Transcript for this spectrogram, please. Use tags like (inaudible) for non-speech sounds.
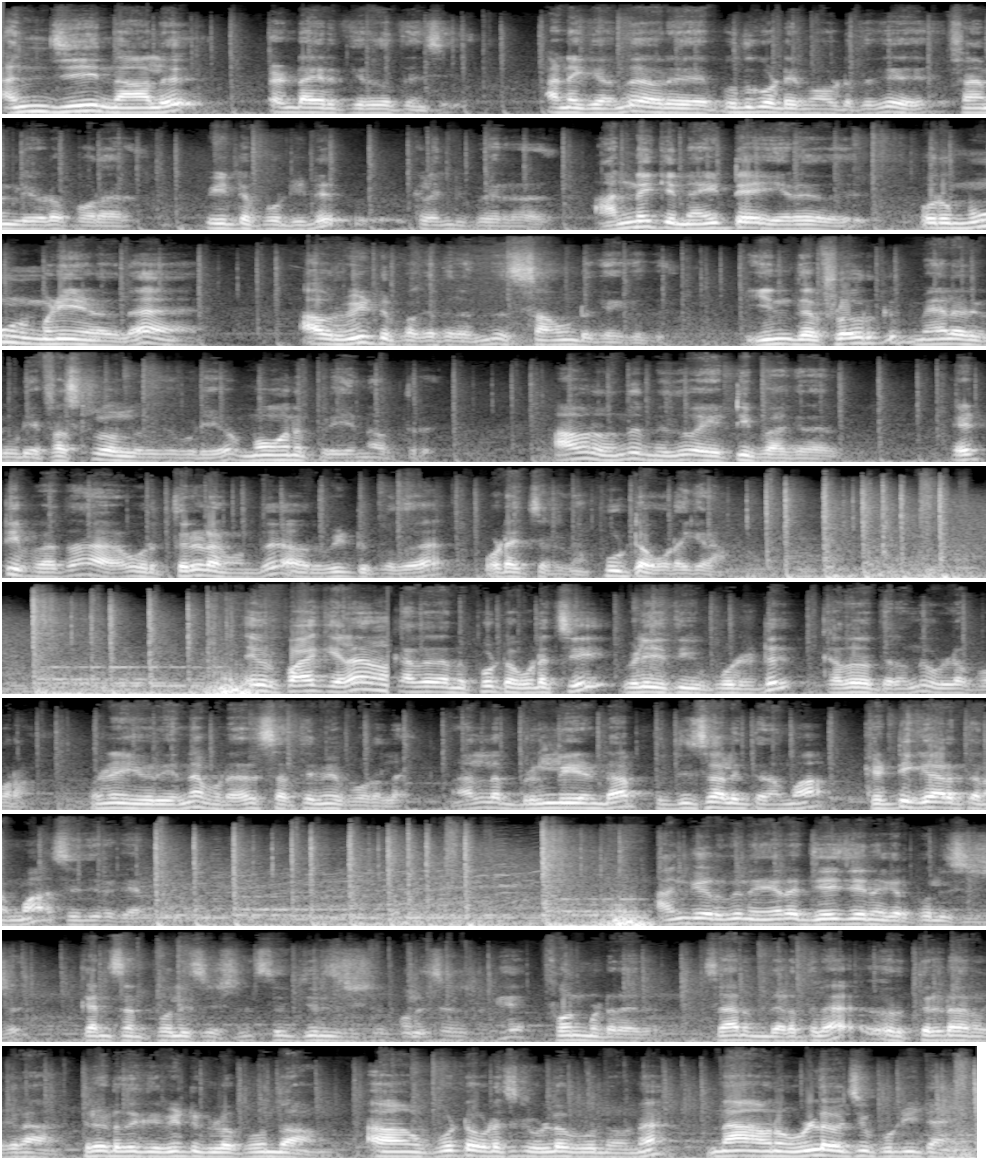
அஞ்சு நாலு ரெண்டாயிரத்தி இருபத்தஞ்சி. அன்னைக்கு வந்து அவர் புதுக்கோட்டை மாவட்டத்துக்கு ஃபேமிலியோடு போகிறாரு வீட்டை பூட்டிட்டு கிளம்பி போயிடுறாரு. அன்னைக்கு நைட்டே இரவு ஒரு மூணு மணி அளவில் அவர் வீட்டு பக்கத்தில் இருந்து சவுண்டு கேட்குது இந்த ஃப்ளோருக்கு மேலே இருக்கக்கூடிய ஃபஸ்ட் ஃப்ளோரில் இருக்கக்கூடிய மோகனப்பிரியன் ஒருத்தர் அவர் வந்து மெதுவாக எட்டி பார்க்குறாரு எட்டி பார்த்தா ஒரு திருடன் வந்து அவர் வீட்டு பொதுவாக உடைச்சிருக்கான் பூட்டை உடைக்கிறான். இவர் பார்க்கல கதவை அந்த பூட்டை உடைச்சி வெளியே தூக்கி போட்டுட்டு கதவை திறந்து உள்ளே போகிறான் உடனே இவர் என்ன பண்ணுறாரு சத்தமே போடலை. நல்ல பிரில்லியண்டாக புத்திசாலித்தனமாக கெட்டிக்காரத்தனமாக செஞ்சுருக்காரு. அங்கேருந்து நேராக JJ Nagar police station concern police station jurisdiction police ஸ்டேஷனுக்கு ஃபோன் பண்ணுறாரு சார் இந்த இடத்துல ஒரு திருடன் இருக்கிறான். திருடத்துக்கு வீட்டுக்குள்ளே பூந்தான். அவன் பூட்டை உடைச்சிட்டு உள்ளே பூந்தோன்னே நான் அவனை உள்ளே வச்சு பூட்டிட்டேன்.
